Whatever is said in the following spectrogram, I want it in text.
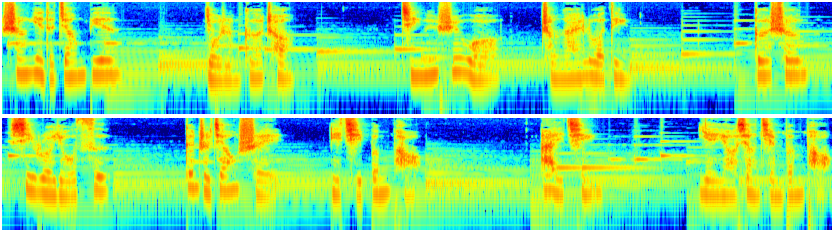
深夜的江边，有人歌唱，请允许我尘埃落定。歌声细若游丝，跟着江水一起奔跑。爱情也要向前奔跑。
